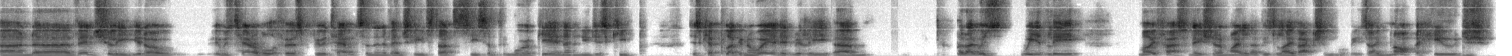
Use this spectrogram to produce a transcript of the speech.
and uh, eventually, you know, it was terrible the first few attempts, and then eventually you'd start to see something working, and you just keep just kept plugging away at it really. Um, but I was weirdly my fascination and my love is live action movies. I'm not a huge,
